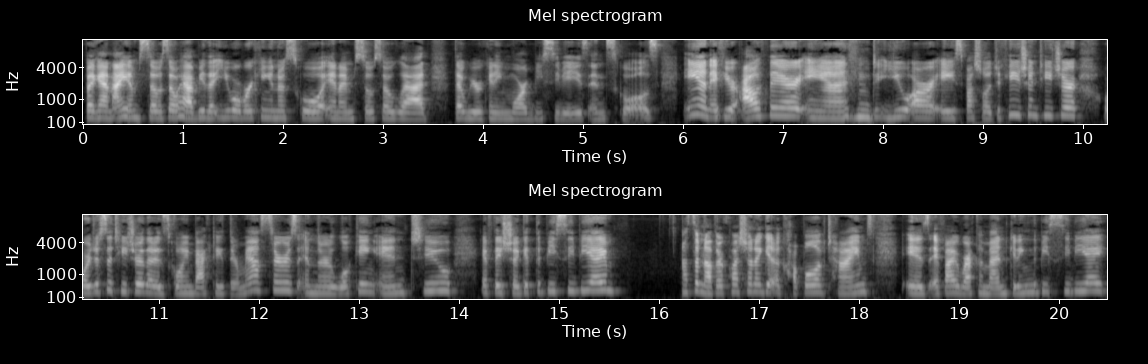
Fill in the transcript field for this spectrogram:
but again, I am so, so happy that you are working in a school, and I'm so, so glad that we are getting more BCBAs in schools. And if you're out there and you are a special education teacher or just a teacher that is going back to get their master's and they're looking into if they should get the BCBA, that's another question I get a couple of times is if I recommend getting the BCBA.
